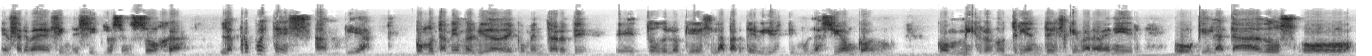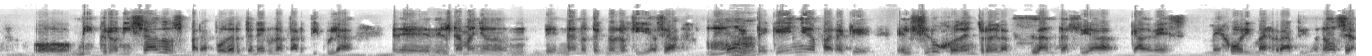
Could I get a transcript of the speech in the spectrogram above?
enfermedades de fin de ciclos en soja. La propuesta es amplia. Como también me olvidaba de comentarte eh, todo lo que es la parte de bioestimulación con, con micronutrientes que van a venir o quelatados o, o micronizados para poder tener una partícula eh, del tamaño de nanotecnología, o sea, muy pequeña para que el flujo dentro de la planta sea cada vez mejor y más rápido, ¿no? O sea,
